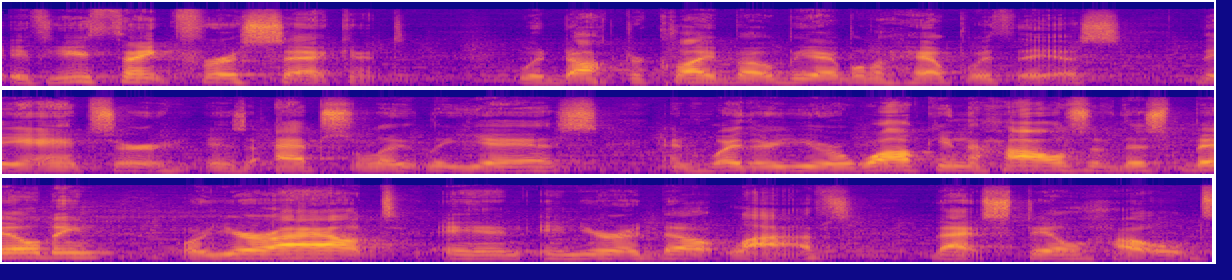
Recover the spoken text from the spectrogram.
if you think for a second, would Dr. Claybo be able to help with this? The answer is absolutely yes. And whether you're walking the halls of this building or you're out in, in your adult lives, that still holds.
